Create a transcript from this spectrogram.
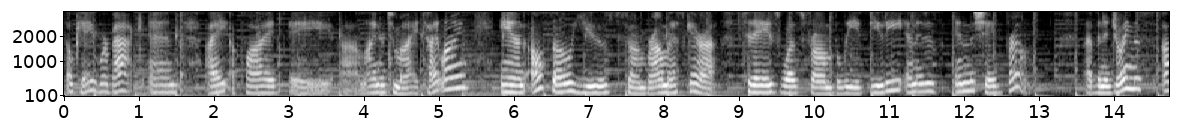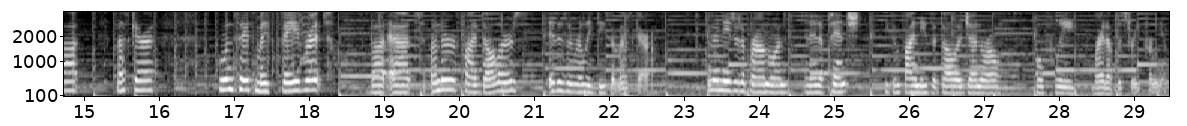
Okay, we're back and I applied a uh, liner to my tight line and also used some brown mascara. Today's was from Believe Beauty and it is in the shade brown. I've been enjoying this uh, mascara. I wouldn't say it's my favorite, but at under $5, it is a really decent mascara. And I needed a brown one, and in a pinch, you can find these at Dollar General, hopefully right up the street from you.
